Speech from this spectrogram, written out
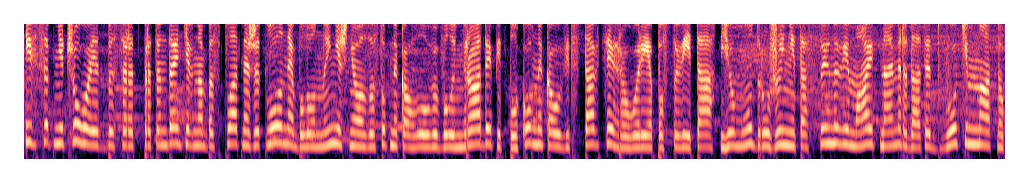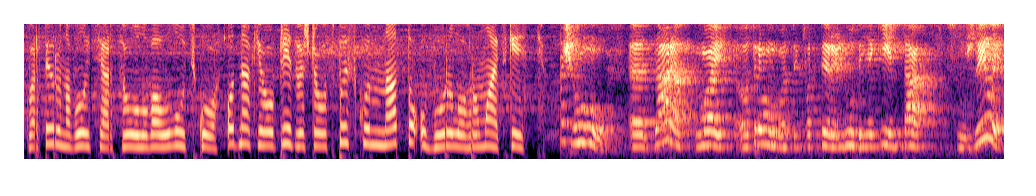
І все б нічого, якби серед претендентів на безплатне житло не було нинішнього заступника голови Волиньради, підполковника у відставці Григорія Постовіта. Йому, дружині та синові мають намір дати двокімнатну квартиру на вулиці Арцеулова у Луцьку. Однак його прізвище у списку надто обурило громадськість. Чому е, зараз мають отримувати квартири люди, які так служили?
